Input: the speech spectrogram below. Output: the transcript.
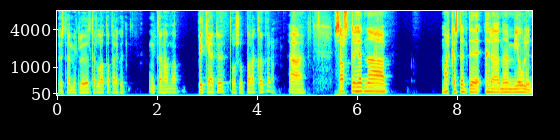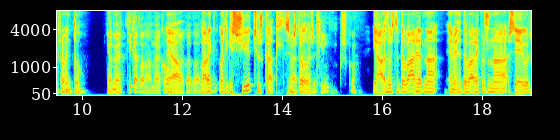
þú veist, það er miklu öðvöldar að láta bara einhvern ungan hann að byggja þetta upp og svo bara kaupa hann. Já, sástu hérna markastöndi þeirra þarna um jólin frá Indó? Já, með tíkallana hann eða krónum var. Þetta ekki 70 skall sem Já, stóð á þetta var þessu? klink sko Já, þú veist, þetta var hérna einmitt, þetta var eitthvað svona segur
